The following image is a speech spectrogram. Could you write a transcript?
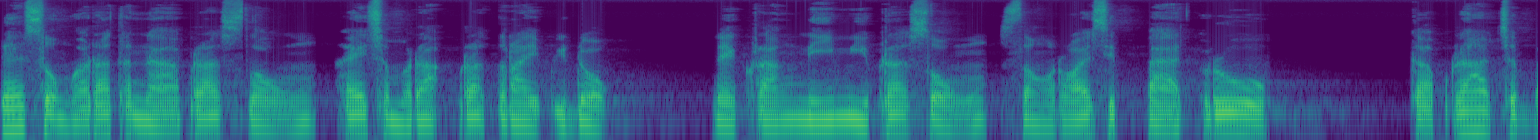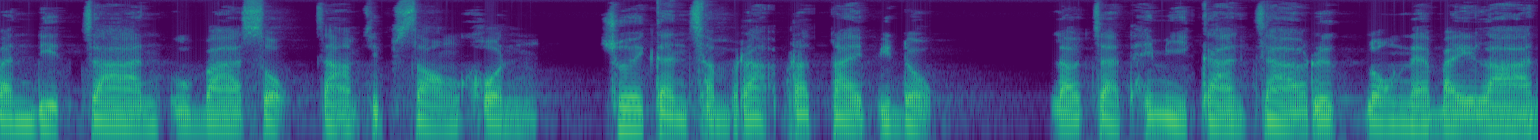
ได้ส่งอาราธนาพระสงฆ์ให้ชำระพระไตรปิฎกในครั้งนี้มีพระสงฆ์218 รูป กับราชบัณฑิตจารย์อุบาสก 32 คน ช่วยกันชำระพระไตรปิฎก แล้วจัดให้มีการจารึกลงในใบลาน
